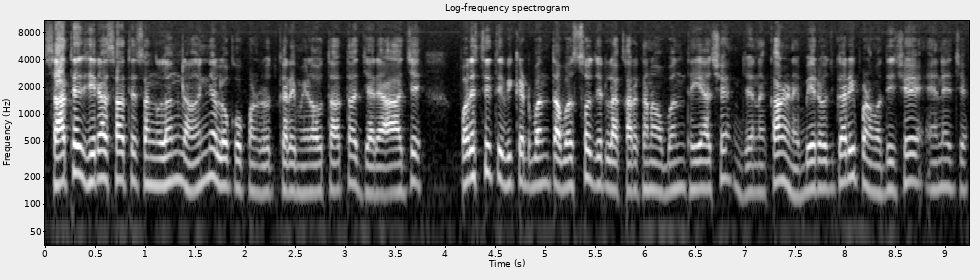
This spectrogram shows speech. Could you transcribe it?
સાથે જ હીરા સાથે સંલગ્ન અન્ય લોકો પણ રોજગારી મેળવતા હતા, જ્યારે આજે પરિસ્થિતિ વિકટ બનતા બસો જેટલા કારખાનાઓ બંધ થયા છે, જેના કારણે બેરોજગારી પણ વધી છે. એને જ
